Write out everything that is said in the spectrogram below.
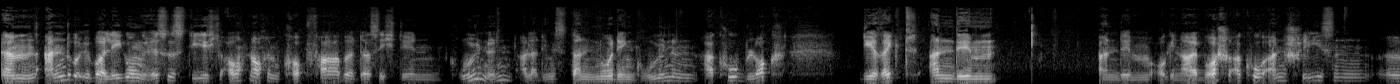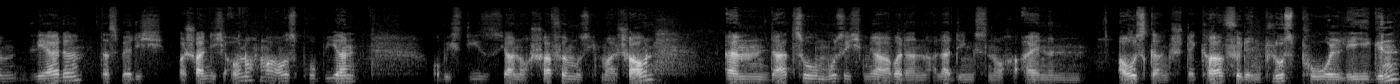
Ähm, andere Überlegung ist es, die ich auch noch im Kopf habe, dass ich den grünen, allerdings dann nur den grünen Akkublock direkt an dem an dem Original Bosch Akku anschließen äh, werde. Das werde ich wahrscheinlich auch noch mal ausprobieren. Ob ich es dieses Jahr noch schaffe, muss ich mal schauen. Ähm, dazu muss ich mir aber dann allerdings noch einen Ausgangsstecker für den Pluspol legen.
